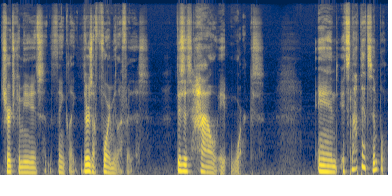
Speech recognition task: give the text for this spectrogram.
church community to think like there's a formula for this. This is how it works. And it's not that simple.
